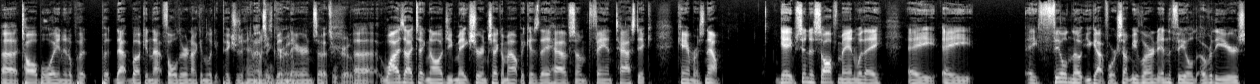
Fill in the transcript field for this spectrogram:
uh, tall boy, and it'll put put that buck in that folder, and I can look at pictures of him when That's he's been there. And so That's incredible. Uh, Wise Eye Technology, make sure and check them out because they have some fantastic cameras. Now, Gabe, send us off, man, with a a a a field note you got for something you've learned in the field over the years,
